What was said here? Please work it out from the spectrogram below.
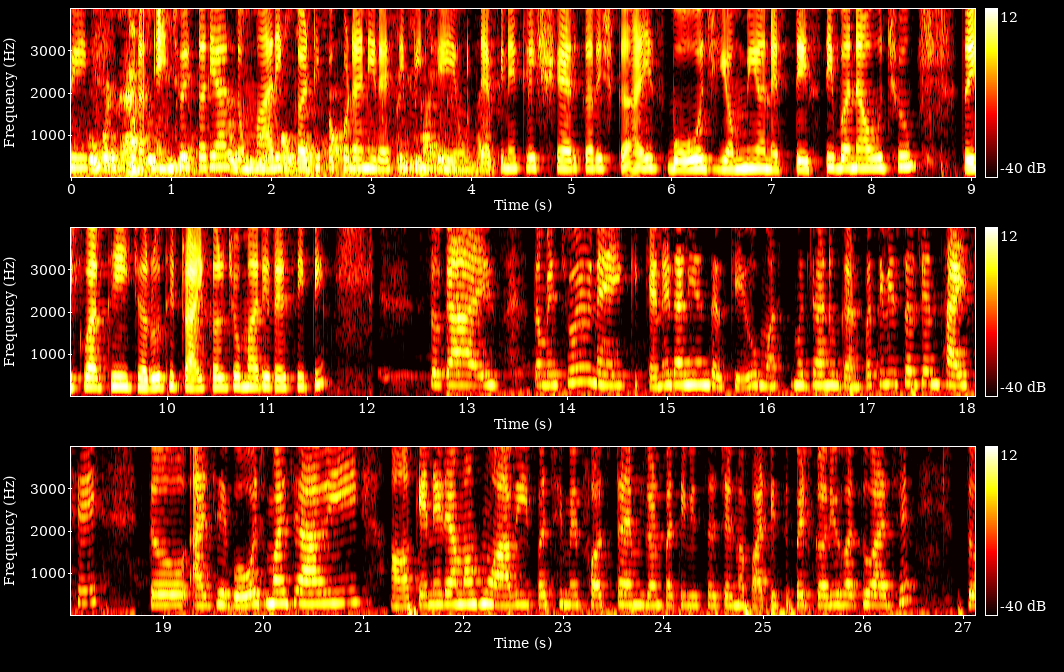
બી થોડા એન્જોય કર્યા. તો મારી કઢી પકોડાની રેસીપી છે એ હું ડેફિનેટલી શેર કરીશ ગાઈઝ બહુ જ યમ્મી અને ટેસ્ટી બનાવું છું. તો એકવારથી જરૂરથી ટ્રાય કરજો મારી રેસીપી સો ગાઈઝ તમે જોયું ને કે કેનેડાની અંદર કેવું મસ્ત મજાનું ગણપતિ વિસર્જન થાય છે. તો આજે બહુ જ મજા આવી. કેનેડામાં હું આવી, પછી મેં ફર્સ્ટ ટાઈમ ગણપતિ વિસર્જનમાં પાર્ટિસિપેટ કર્યું હતું આજે. સો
